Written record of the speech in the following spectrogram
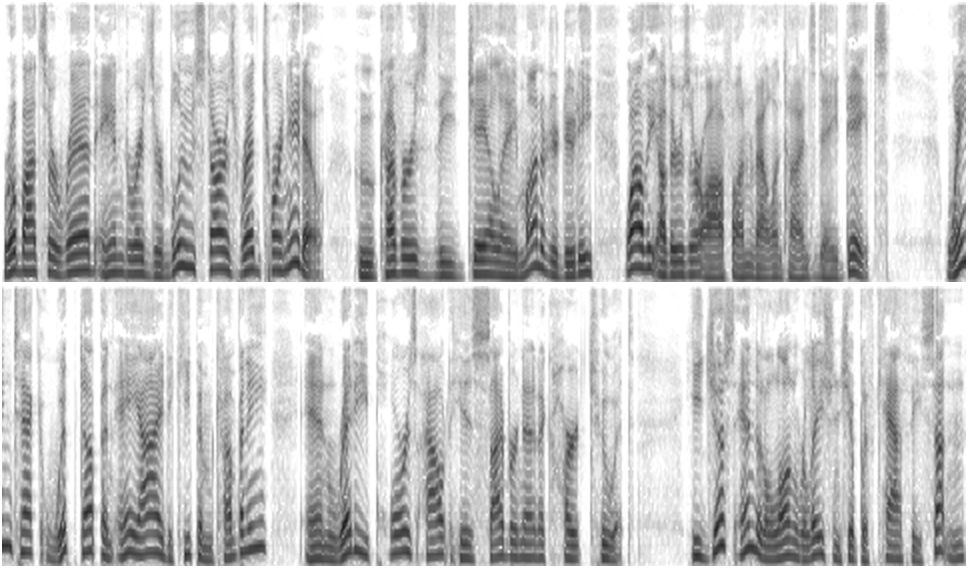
Robots Are Red, Androids Are Blue stars Red Tornado, who covers the JLA monitor duty while the others are off on Valentine's Day dates. Wayne Tech whipped up an AI to keep him company, and Reddy pours out his cybernetic heart to it. He just ended a long relationship with Kathy Sutton,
